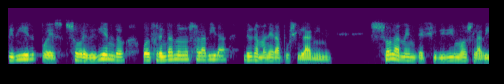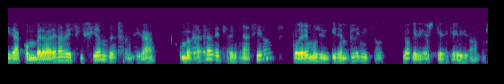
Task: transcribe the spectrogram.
vivir pues sobreviviendo o enfrentándonos a la vida de una manera pusilánime. Solamente si vivimos la vida con verdadera decisión de santidad, con verdadera determinación, podremos vivir en plenitud lo que Dios quiere que vivamos.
